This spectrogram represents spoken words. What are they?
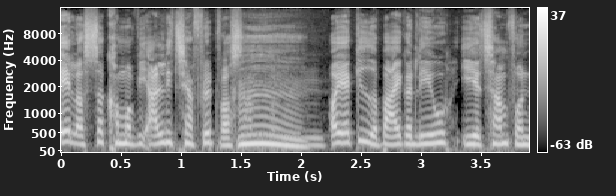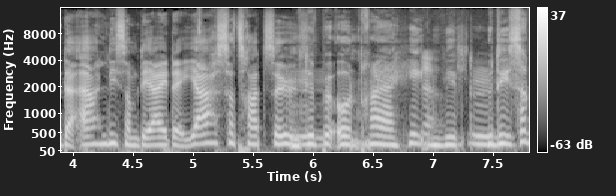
ellers så kommer vi aldrig til at flytte vores samfund. Mm. Og jeg gider bare ikke at leve i et samfund, der er ligesom det er i dag. Jeg er så træt seriøst. Det beundrer jeg helt ja. vildt. Mm. Fordi så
